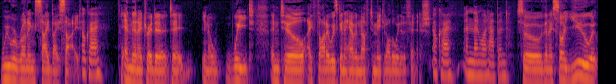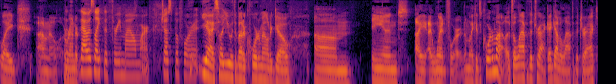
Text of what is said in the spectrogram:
we were running side by side. Okay. And then I tried to, to you know, wait until I thought I was going to have enough to make it all the way to the finish. Okay. And then what happened? So then I saw you at like, I don't know, around a That was like the 3 mile mark just before it. Yeah, I saw you with about a quarter mile to go. Um, and I, I went for it. I'm like, it's a quarter mile. It's a lap of the track. I got a lap of the track.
